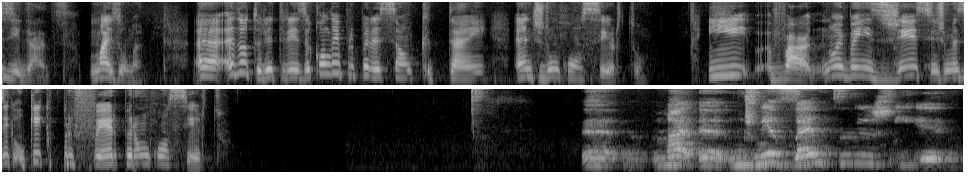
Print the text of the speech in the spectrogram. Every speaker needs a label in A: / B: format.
A: Curiosidade, mais uma. Uh, a doutora Teresa, qual é a preparação que tem antes de um concerto? E vá, não é bem exigências, mas é o que é que prefere para um concerto?
B: Uh, uh, uns meses antes, uh,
